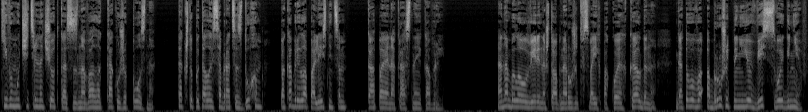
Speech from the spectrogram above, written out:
Кива мучительно четко осознавала, как уже поздно, так что пыталась собраться с духом — пока брела по лестницам, капая на красные ковры. Она была уверена, что обнаружит в своих покоях Келдена, готового обрушить на нее весь свой гнев.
